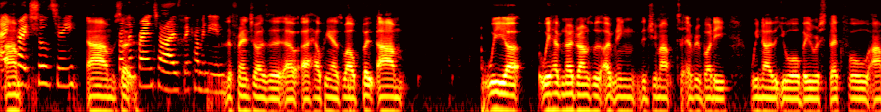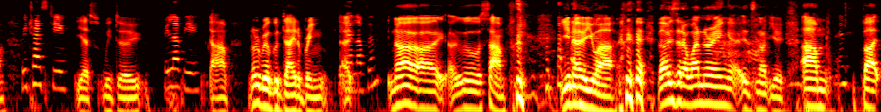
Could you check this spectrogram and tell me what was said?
And um, Coach Schultze um, from so the franchise, they're coming in. the franchise are, are, are helping out as well. But um, we are we have no dramas with opening the gym up to everybody. We know that you all be respectful. Um, We trust you. yes, we do. We love you. Um, not a real good day to bring. You uh, don't love them? no, I, well, some. you know who you are. Those that are wondering, it's not you. Um, but uh,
